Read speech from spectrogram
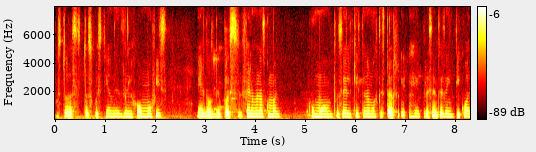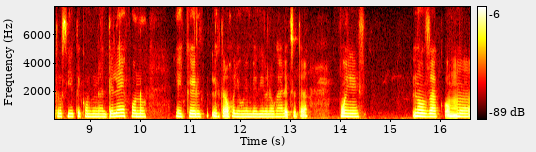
pues todas estas cuestiones del home office en donde pues fenómenos como el como pues el que tenemos que estar eh, presentes 24/7 con el teléfono eh, que el, el, trabajo llegó a invadir el hogar etcétera pues nos da como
